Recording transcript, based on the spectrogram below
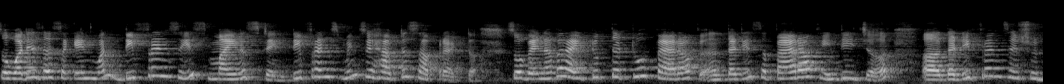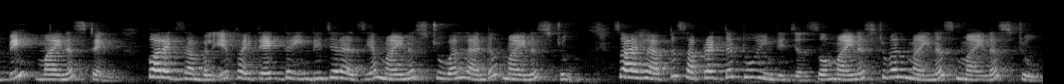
So what is the second one? Difference is minus 10. Difference means you have to subtract. So whenever I took the two pair of, uh, that is a pair of integer, uh, the difference should be minus 10. For example, if I take the integer as a minus 12 and a minus 2. So I have to subtract the two integers. So minus 12 minus minus 2.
